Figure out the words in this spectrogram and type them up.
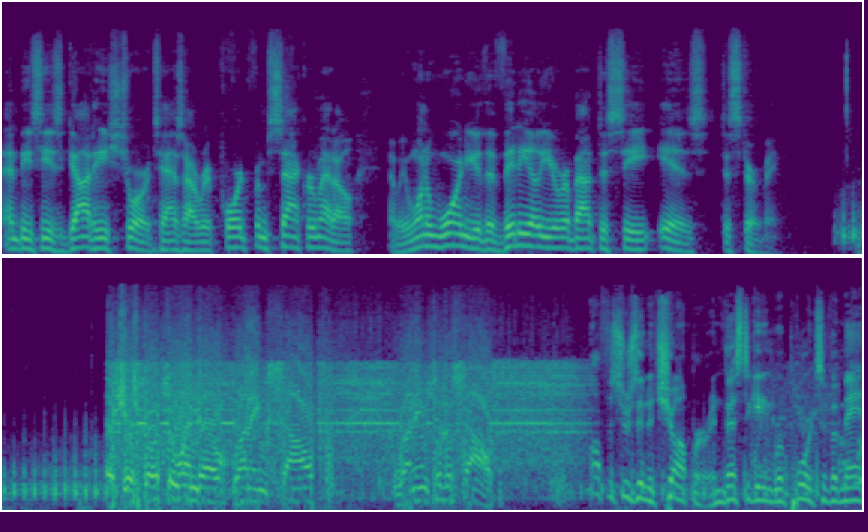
NBC's Gadi Schwartz has our report from Sacramento, and we want to warn you the video you're about to see is disturbing. Just broke the window, running south, running to the south. Officers in a chopper investigating reports of a man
